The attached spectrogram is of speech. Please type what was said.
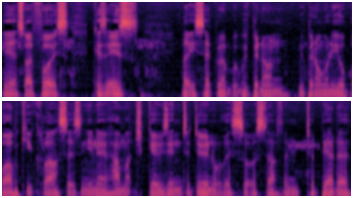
Yeah, so I thought it's because it is, like you said, we've been on we've been on one of your barbecue classes, and you know how much goes into doing all this sort of stuff, and to be able to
